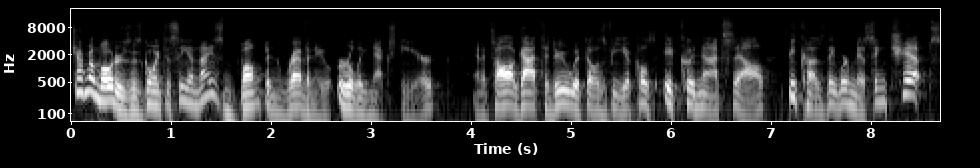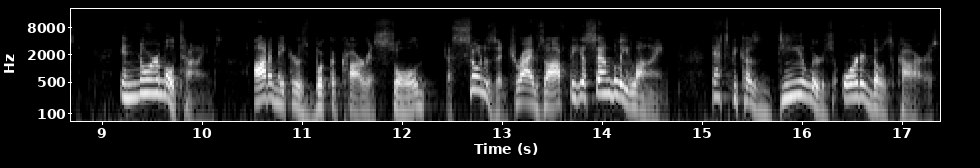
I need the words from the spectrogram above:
General Motors is going to see a nice bump in revenue early next year, and it's all got to do with those vehicles it could not sell because they were missing chips. In normal times, automakers book a car as sold as soon as it drives off the assembly line. That's because dealers ordered those cars,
